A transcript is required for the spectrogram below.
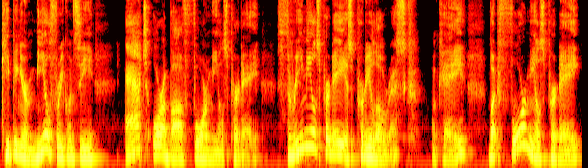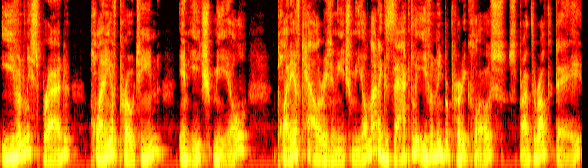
keeping your meal frequency at or above four meals per day. Three meals per day is pretty low risk, okay? But four meals per day, evenly spread, plenty of protein in each meal, plenty of calories in each meal, not exactly evenly, but pretty close, spread throughout the day.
